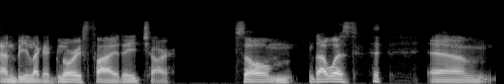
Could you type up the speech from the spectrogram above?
and be like a glorified HR? So um, that was um,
